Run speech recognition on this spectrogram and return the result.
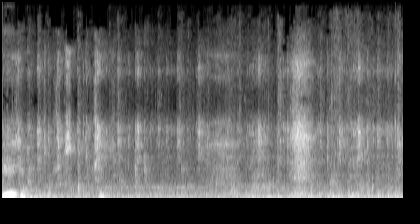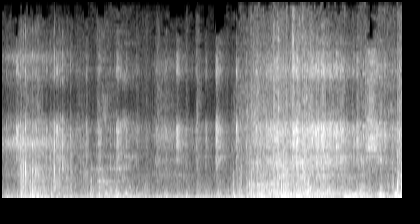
Ja mam to przeskoczyć? No super.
